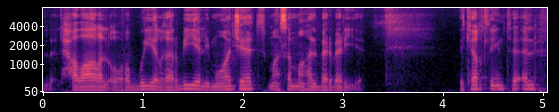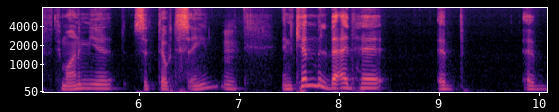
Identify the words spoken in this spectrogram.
الحضارة الأوروبية الغربية لمواجهة ما سماها البربرية. ذكرت لي أنت 1896 مم. نكمل بعدها ب ب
